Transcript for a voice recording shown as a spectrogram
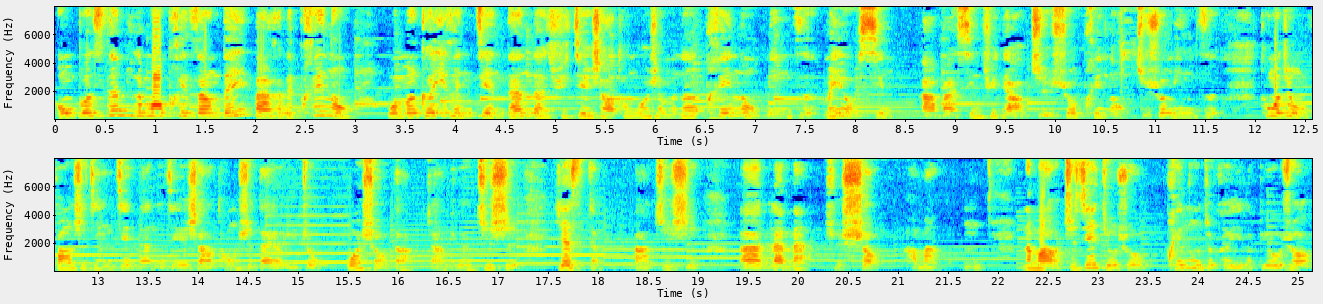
，on peut simplement présenter par le prénom 我们可以很简单的去介绍，通过什么呢？prénom 名字，没有姓。啊，把姓去掉，只说 p i n o 只说名字。通过这种方式进行简单的介绍，同时带有一种握手的这样的一个姿势 Rest 啊姿势，啊，la main 是手，好吗？嗯，那么直接就说 p i n o 就可以了。比如说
